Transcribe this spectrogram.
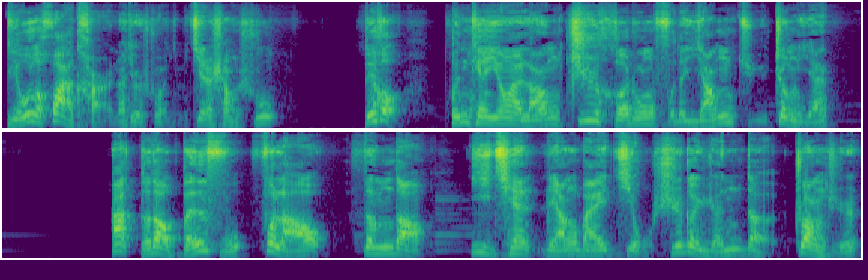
留了话坎儿呢，就是说你们接着上书。随后，屯田员外郎知河中府的杨举正言，他得到本府父老僧道一千两百九十个人的状纸，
